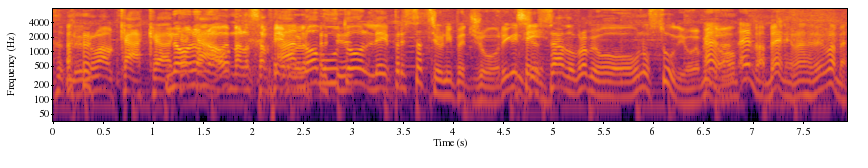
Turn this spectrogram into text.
no, cacca, No, no, cacao, no, ma lo sapevo. hanno avuto le prestazioni peggiori. Quindi Sì. c'è stato proprio uno studio, capito? Eh, eh, va bene, va- vabbè.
